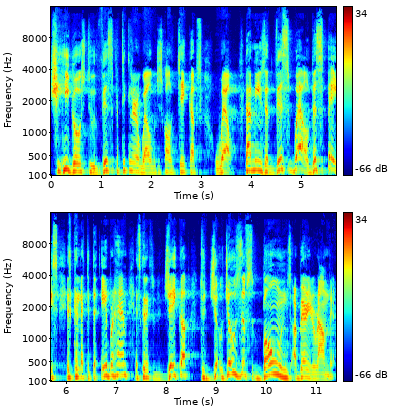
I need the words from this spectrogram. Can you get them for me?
He goes to this particular well, which is called Jacob's well. That means that this well, this space is connected to Abraham, it's connected to Jacob, to jo- Joseph's bones are buried around there.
